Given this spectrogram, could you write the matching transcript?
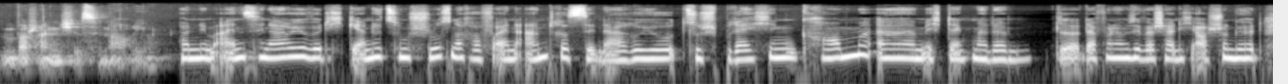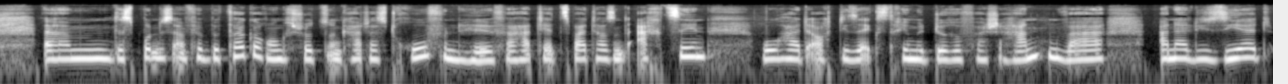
wahrscheinliches Szenario. Von dem einen Szenario würde ich gerne zum Schluss noch auf ein anderes Szenario zu sprechen kommen. Ähm, ich denke mal, da, davon haben Sie wahrscheinlich auch schon gehört. Ähm, das Bundesamt für Bevölkerungsschutz und Katastrophenhilfe hat jetzt 2018, wo halt auch diese extreme Dürre vorhanden war, analysiert,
